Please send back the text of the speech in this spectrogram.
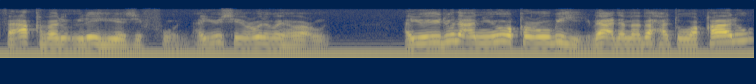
فأقبلوا إليه يزفون أي يسرعون ويهرعون أي يريدون أن يوقعوا به بعدما بحثوا وقالوا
